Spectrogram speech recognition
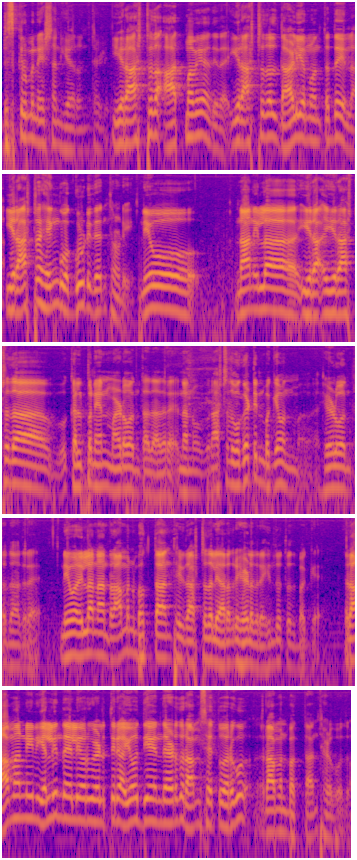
discrimination here ಅಂತ ಹೇಳಿ ಈ ರಾಷ್ಟ್ರದ ಆತ್ಮವೇ ಅದಿದೆ. ಈ ರಾಷ್ಟ್ರದಲ್ಲಿ ದಾಳಿ ಅನ್ನುವಂಥದ್ದೇ ಇಲ್ಲ. ಈ ರಾಷ್ಟ್ರ ಹೆಂಗೆ ಒಗ್ಗೂಡಿದೆ ಅಂತ ನೋಡಿ. ನೀವು ನಾನಿಲ್ಲ ಈ ರಾ, ಈ ರಾಷ್ಟ್ರದ ಕಲ್ಪನೆಯನ್ನು ಮಾಡುವಂಥದ್ದಾದರೆ, ನಾನು ರಾಷ್ಟ್ರದ ಒಗ್ಗಟ್ಟಿನ ಬಗ್ಗೆ ಒಂದು ಹೇಳುವಂಥದ್ದಾದರೆ, ನೀವು ಇಲ್ಲ ನಾನು ರಾಮನ ಭಕ್ತ ಅಂತ ಹೇಳಿ ರಾಷ್ಟ್ರದಲ್ಲಿ ಯಾರಾದರೂ ಹೇಳಿದ್ರೆ ಹಿಂದುತ್ವದ ಬಗ್ಗೆ. ರಾಮನ್ ನೀನು ಎಲ್ಲಿಂದ ಎಲ್ಲಿವರೆಗೂ ಹೇಳ್ತೀರಿ? ಅಯೋಧ್ಯೆಯಿಂದ ಹಿಡಿದು ರಾಮ ಸೇತುವರೆಗೂ ರಾಮನ ಭಕ್ತ ಅಂತ ಹೇಳ್ಬೋದು.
